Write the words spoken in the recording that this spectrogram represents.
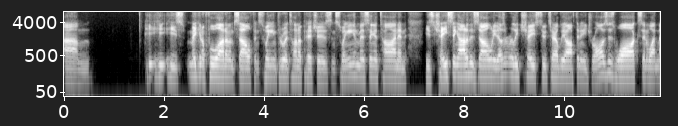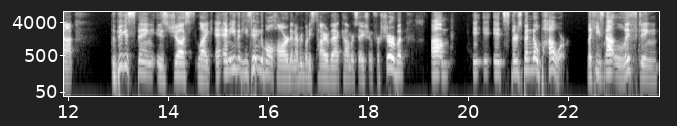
um, he, he he's making a fool out of himself and swinging through a ton of pitches and swinging and missing a ton and he's chasing out of the zone. He doesn't really chase too terribly often and he draws his walks and whatnot. The biggest thing is just like, and even he's hitting the ball hard, and everybody's tired of that conversation for sure. But um, it, it, it's there's been no power. Like he's not lifting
